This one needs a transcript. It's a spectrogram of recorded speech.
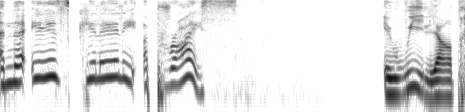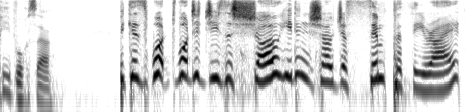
And there is clearly a price. Et oui, il y a un prix pour ça. Because what, what did Jesus show? He didn't show just sympathy, right?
